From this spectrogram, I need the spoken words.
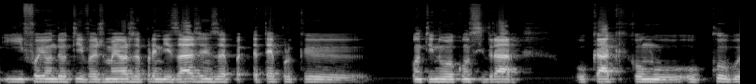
e foi onde eu tive as maiores aprendizagens, até porque continuo a considerar o CAC como o clube,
